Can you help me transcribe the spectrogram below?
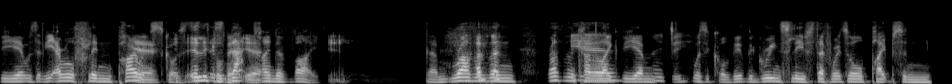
the uh, was it the Errol Flynn pirate Yeah, scores? it's a little it's bit, that yeah. kind of vibe. Yeah. Um, rather Um, than rather than kind of like the um what's it called the, the green sleeve stuff where it's all pipes and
